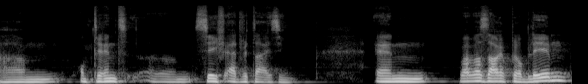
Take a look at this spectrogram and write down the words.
um, omtrent um, safe advertising. En wat was daar het probleem?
